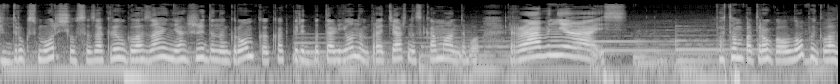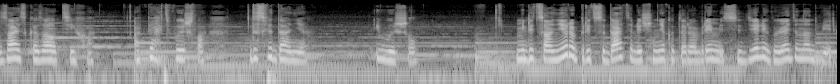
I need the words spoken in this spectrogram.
И вдруг сморщился, закрыл глаза и неожиданно громко, как перед батальоном, протяжно скомандовал «Равняйсь!». Потом потрогал лоб и глаза и сказал тихо «Опять вышла. До свидания» и вышел. Милиционеры председатель еще некоторое время сидели, глядя на дверь.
